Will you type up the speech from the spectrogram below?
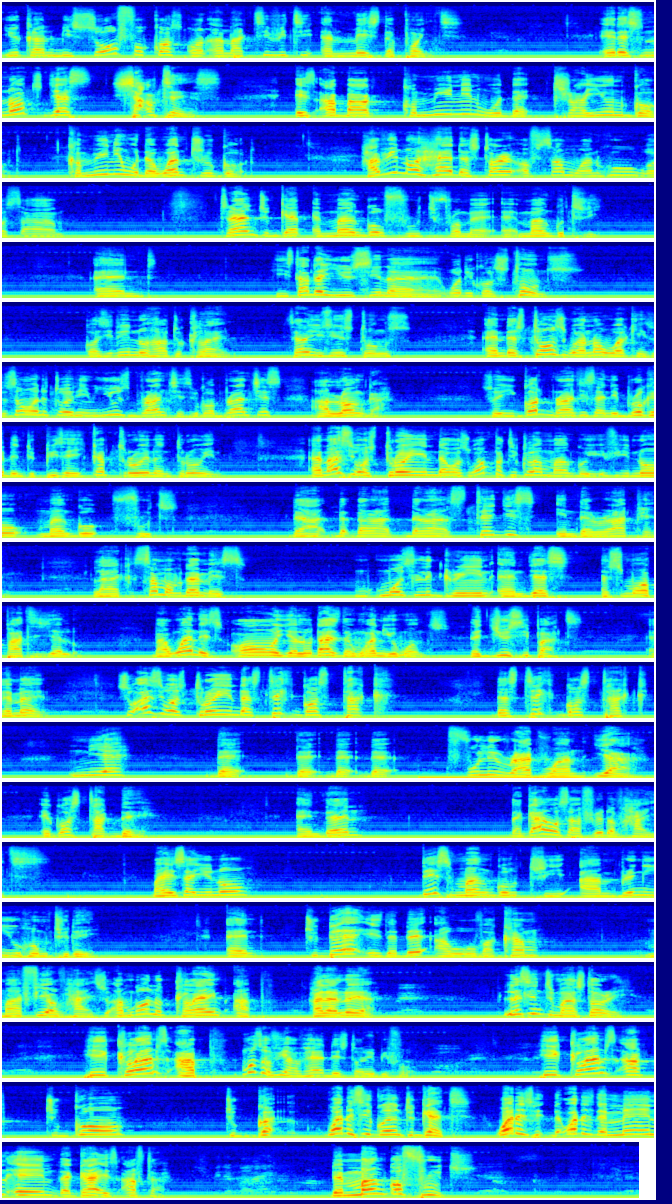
you can be so focused on an activity and miss the point. It is not just shoutings, it's about communing with the triune God, communing with the one true God. Have you not heard the story of someone who was um, trying to get a mango fruit from a, a mango tree? And he started using uh, what you call stones because he didn't know how to climb. He started using stones and the stones were not working. So somebody told him use branches because branches are longer. So he got branches and he broke it into pieces. And he kept throwing and throwing. And as he was throwing, there was one particular mango. If you know mango fruit, there are, there are there are stages in the wrapping. Like some of them is mostly green and just a small part is yellow. But when it's all yellow, that's the one you want, the juicy part. Amen. So as he was throwing, the stick got stuck the stick got stuck near the the the, the fully ripe one. Yeah, it got stuck there. And then the guy was afraid of heights. But he said, You know, this mango tree, I'm bringing you home today. And today is the day I will overcome my fear of heights. So I'm going to climb up. Hallelujah. Listen to my story. He climbs up. Most of you have heard this story before. He climbs up to go to go. What is he going to get? What is he, what is the main aim the guy is after? The mango fruit.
